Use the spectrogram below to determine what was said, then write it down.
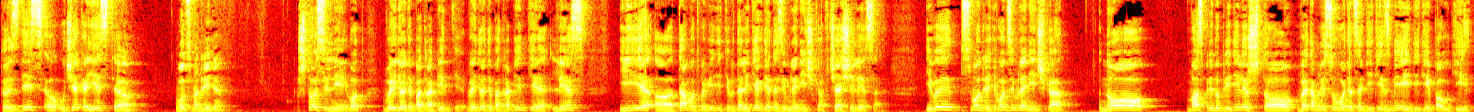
То есть здесь э, у человека есть, э, вот смотрите, что сильнее? Вот вы идете по тропинке, вы идете по тропинке, лес, и э, там вот вы видите вдалеке где-то земляничка в чаще леса. И вы смотрите, вот земляничка, но вас предупредили, что в этом лесу водятся дикие змеи и дикие пауки.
